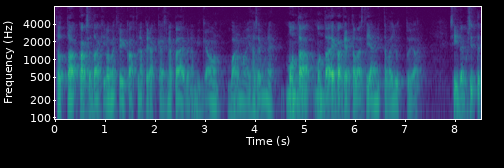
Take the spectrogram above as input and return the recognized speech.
tota, 200 kilometriä kahtena peräkkäisenä päivänä, mikä on varmaan ihan semmoinen monta, monta ekakertalaista jännittävä juttu. Ja siitä kun sitten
